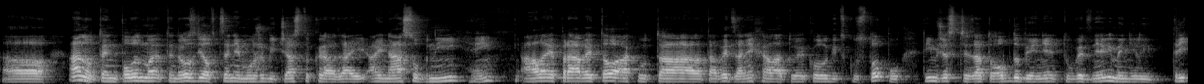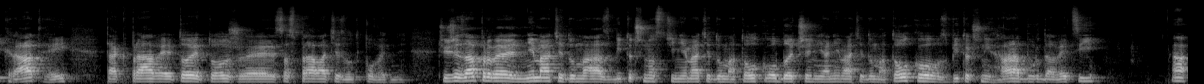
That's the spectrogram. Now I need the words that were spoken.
Uh, áno, ten, ten rozdiel v cene môže byť častokrát aj, aj násobný, hej? ale práve to, akú tá, tá vec zanechala tú ekologickú stopu, tým, že ste za to obdobie ne, tú vec nevymenili trikrát, hej, tak práve to je to, že sa správate zodpovedne. Čiže za prvé nemáte doma zbytočnosti, nemáte doma toľko oblečenia, nemáte doma toľko zbytočných haraburda vecí, a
